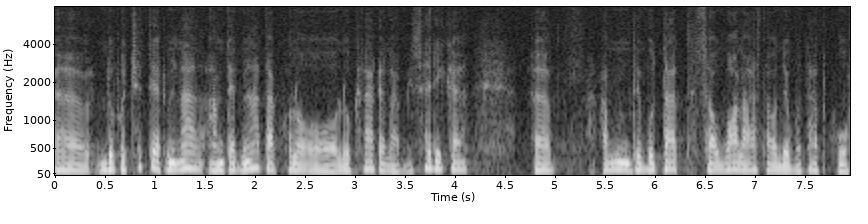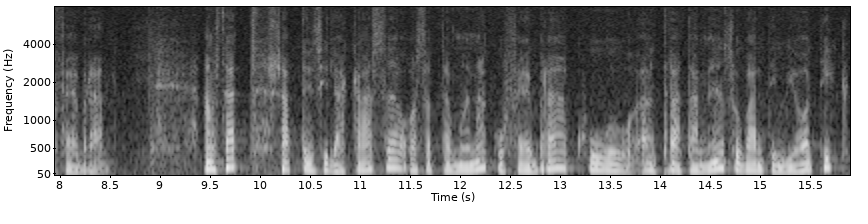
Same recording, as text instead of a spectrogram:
uh, după ce termina, am terminat acolo o lucrare la biserică, uh, am debutat, sau boala asta au debutat cu febră. Am stat șapte zile acasă, o săptămână, cu febră, cu uh, tratament sub antibiotic,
